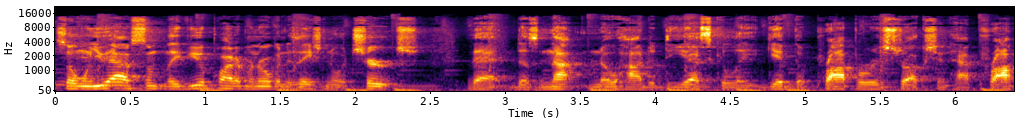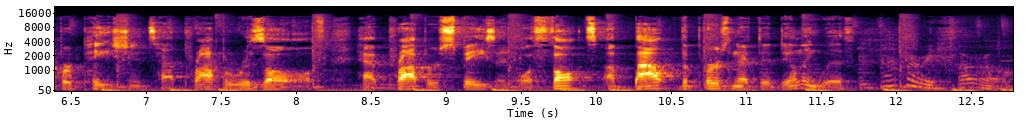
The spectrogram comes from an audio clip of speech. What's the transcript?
So when you have some, if you're part of an organization or a church that does not know how to de-escalate, give the proper instruction, have proper patience, have proper resolve, have proper space and, or thoughts about the person that they're dealing with, Proper referral.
